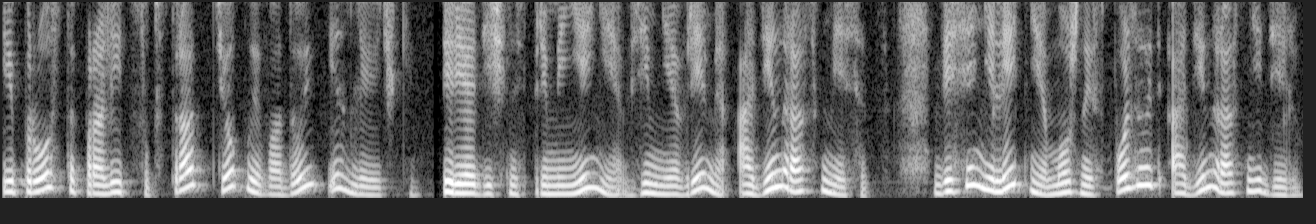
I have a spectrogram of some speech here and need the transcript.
и просто пролить субстрат теплой водой из леечки. Периодичность применения в зимнее время один раз в месяц. Весенне-летнее можно использовать один раз в неделю.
